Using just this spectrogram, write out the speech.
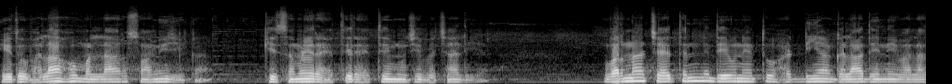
ये तो भला हो मल्लार स्वामी जी का, कि समय रहते रहते मुझे बचा लिया। वरना चैतन्य देव ने तो हड्डियाँ गला देने वाला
